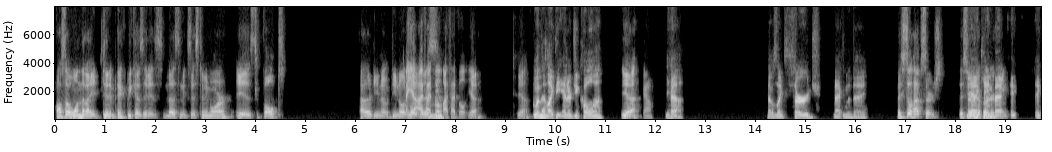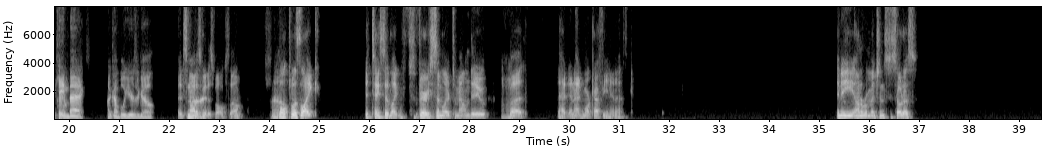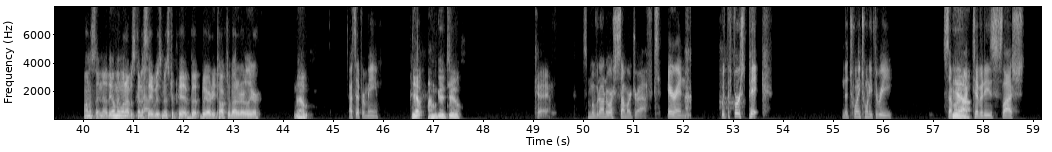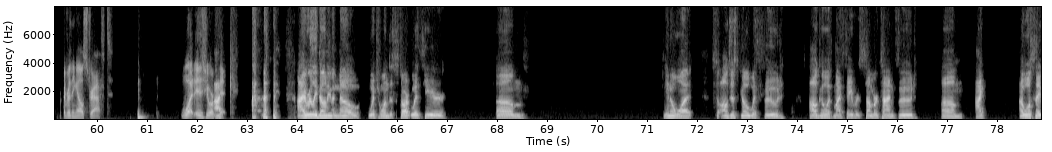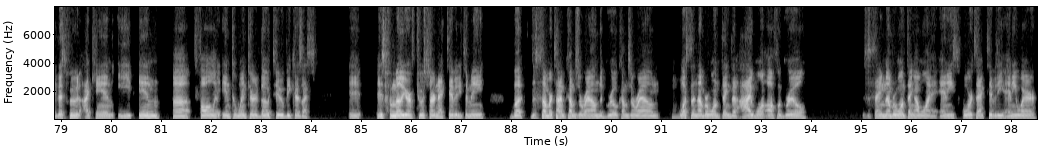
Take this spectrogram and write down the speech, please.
Also, one that I didn't pick because it is doesn't exist anymore is Vault. Tyler, do you know? Do you know what? Uh, yeah, Volt I've had is? Volt. I've had Volt. Yeah. Yeah. Yeah, Wasn't that like the energy cola? yeah. Yeah. That was like Surge back in the day. They still have Surge. They serve yeah, it it came back. It, it came back a couple of years ago. It's not as good as Volt though. Uh, Volt was like, it tasted like very similar to Mountain Dew, Mhm. but it had and had more caffeine in it. Any honorable mentions to sodas? Honestly, no. The only one I was going to No. say was Mr. Pibb, but we already talked about it earlier. no. That's it for me. Yep, I'm good too. Okay. So moving on to our summer draft. Aaron, with the first pick in the 2023 summer Yeah. activities slash everything else draft. What is your I- pick? I really don't even know which one to start with here. Um, you know what? So I'll just go with food. I'll go with my favorite summertime food. Um, I I will say this food I can eat in uh fall into winter though too because I s- it I it is familiar to a certain activity to me. But the summertime comes around, the grill comes around, what's the number one thing that I want off a grill? It's the same number one thing I want at any sports activity anywhere.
